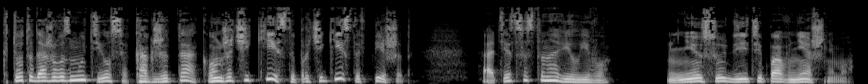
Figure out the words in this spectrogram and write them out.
Кто-то даже возмутился. Как же так? Он же чекист и про чекистов пишет. Отец остановил его. «Не судите по внешнему.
